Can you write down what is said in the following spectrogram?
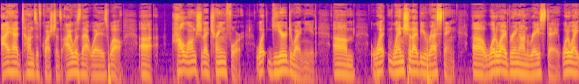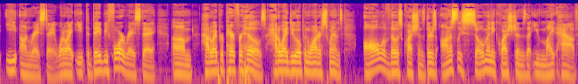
I had tons of questions. I was that way as well. Uh, how long should I train for? What gear do I need? Um, what when should I be resting? Uh, what do I bring on race day? What do I eat on race day? What do I eat the day before race day? Um, how do I prepare for hills? How do I do open water swims? All of those questions. There's honestly so many questions that you might have.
